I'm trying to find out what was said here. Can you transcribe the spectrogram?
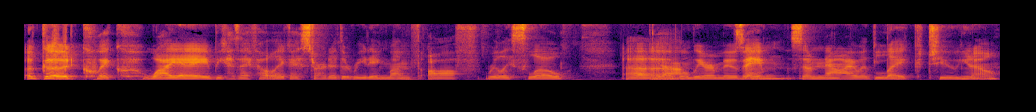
a good quick YA because I felt like I started the reading month off really slow uh, yeah, when we were moving. Same. So now I would like to, you know,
